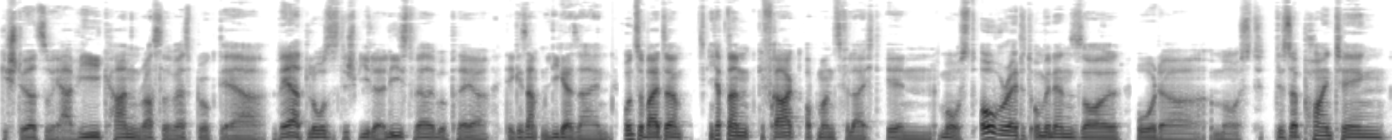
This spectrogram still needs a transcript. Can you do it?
gestört, so ja, wie kann Russell Westbrook der wertloseste Spieler, least valuable player der gesamten Liga sein und so weiter. Ich habe dann gefragt, ob man es vielleicht in most overrated umbenennen soll oder most disappointing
